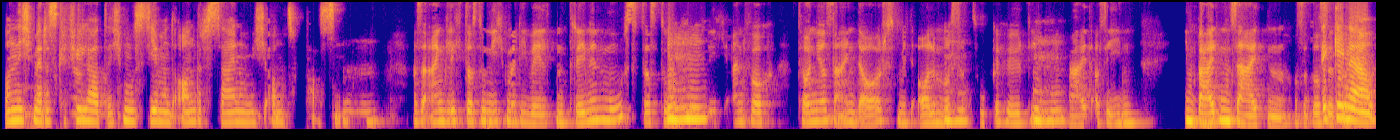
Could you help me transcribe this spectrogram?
und nicht mehr das Gefühl hatte, ich muss jemand anderes sein, um mich anzupassen. Mhm. Also eigentlich, dass du nicht mehr die Welten trennen musst, dass du mhm. wirklich einfach Tanja sein darfst mit allem, was mhm. dazugehört, mhm. also in, in beiden Seiten. Also dass genau.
